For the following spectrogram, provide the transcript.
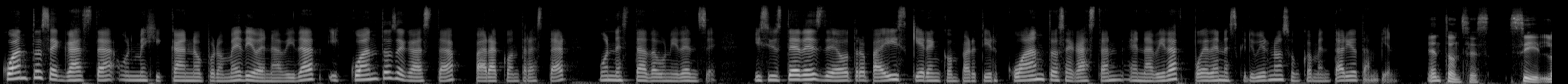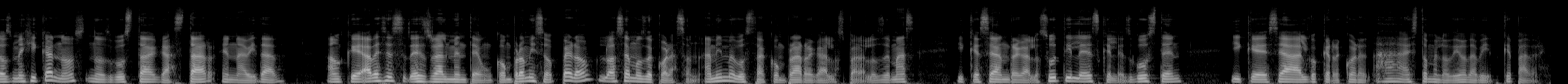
¿Cuánto se gasta un mexicano promedio en Navidad y cuánto se gasta para contrastar un estadounidense. Y si ustedes de otro país quieren compartir cuánto se gastan en Navidad, pueden escribirnos un comentario también. Entonces, sí, los mexicanos nos gusta gastar en Navidad, aunque a veces es realmente un compromiso, pero lo hacemos de corazón. A mí me gusta comprar regalos para los demás y que sean regalos útiles, que les gusten y que sea algo que recuerden, ah, esto me lo dio David, qué padre.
